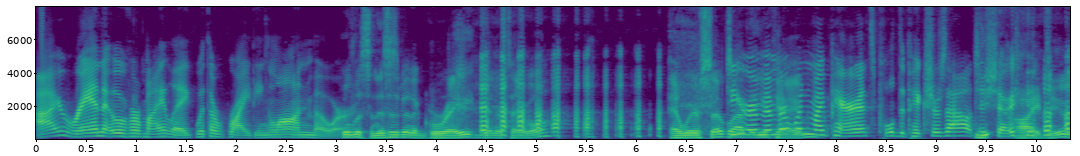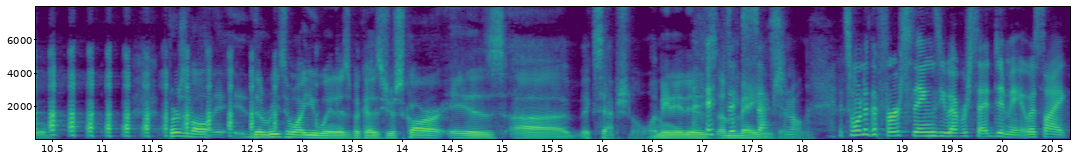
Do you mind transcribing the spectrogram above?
I ran over my leg with a riding lawnmower. Well, listen, this has been a great dinner table, and we're so do glad you remember you remember when my parents pulled the pictures out to show you? I do. First of all, the reason why you win is because your scar is uh, exceptional. I mean, it is it's amazing. exceptional. It's one of the first things you ever said to me. It was like,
